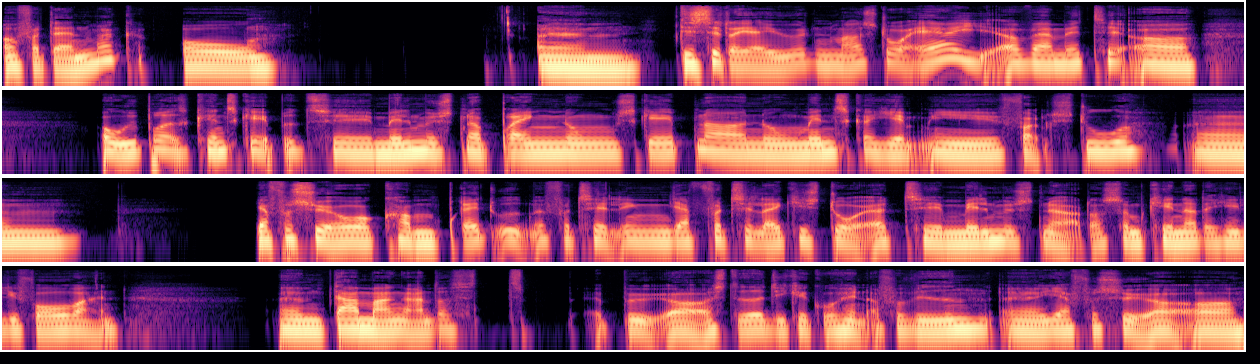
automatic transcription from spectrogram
og for Danmark, og øhm, det sætter jeg i øvrigt en meget stor ære i at være med til at at udbrede kendskabet til Mellemøsten og bringe nogle skæbner og nogle mennesker hjem i folks stuer. Øhm, jeg forsøger at komme bredt ud med fortællingen. Jeg fortæller ikke historier til mellemøstnørder, som kender det hele i forvejen. Øhm, der er mange andre bøger og steder, de kan gå hen og få viden. Øh, jeg forsøger at,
